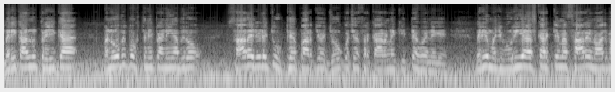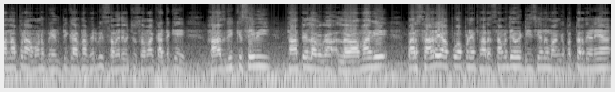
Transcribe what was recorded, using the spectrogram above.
ਮੇਰੀ ਕੱਲ ਨੂੰ ਤਰੀਕ ਹੈ, ਮੈਨੂੰ ਉਹ ਵੀ ਭੁਗਤਣੀ ਪੈਣੀ ਆ ਵੀਰੋ। ਸਾਰੇ ਜਿਹੜੇ ਝੂਠੇ ਪਰਚੇ ਜੋ ਕੁਝ ਸਰਕਾਰ ਨੇ ਕੀਤੇ ਹੋਏ ਨੇਗੇ ਮੇਰੀ ਮਜਬੂਰੀ ਆ, ਇਸ ਕਰਕੇ ਮੈਂ ਸਾਰੇ ਨੌਜਵਾਨਾਂ ਭਰਾਵਾਂ ਨੂੰ ਬੇਨਤੀ ਕਰਦਾ ਫਿਰ ਵੀ ਸਮੇਂ ਦੇ ਵਿੱਚ ਸਮਾਂ ਕੱਢ ਕੇ ਹਾਜ਼ਰੀ ਕਿਸੇ ਵੀ ਥਾਂ ਤੇ ਲਗਾਵਾਂਗੇ। ਪਰ ਸਾਰੇ ਆਪੋ ਆਪਣੇ ਫਰਜ਼ ਸਮਝਦੇ ਹੋਏ ਡੀਸੀ ਨੂੰ ਮੰਗ ਪੱਤਰ ਦੇਣੇ ਆ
